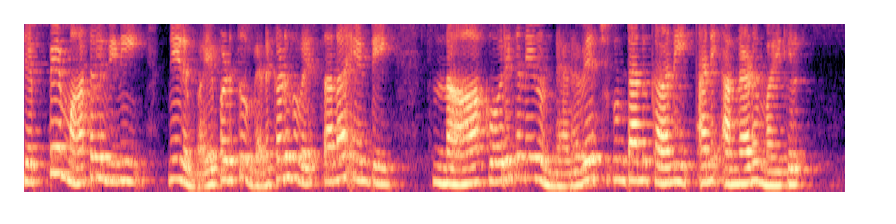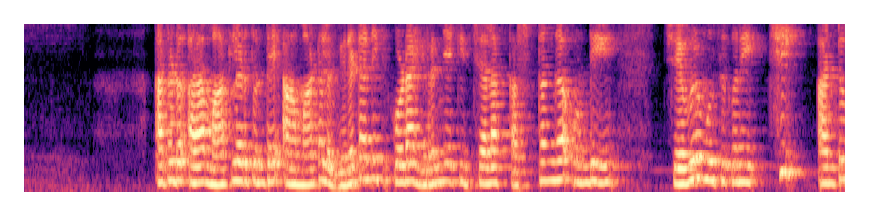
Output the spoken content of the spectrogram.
చెప్పే మాటలు విని నేను భయపడుతూ వెనకడుగు వేస్తానా ఏంటి? నా కోరిక నేను నెరవేర్చుకుంటాను కానీ అని అన్నాడు మైకిల్. అతడు అలా మాట్లాడుతుంటే ఆ మాటలు వినటానికి కూడా హిరణ్యకి చాలా కష్టంగా ఉండి చెవులు మూసుకొని చి అంటూ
